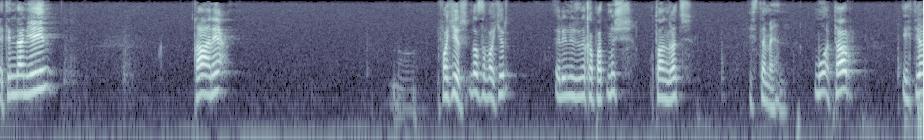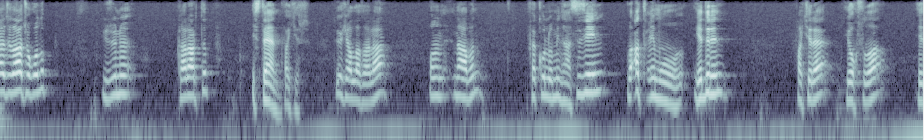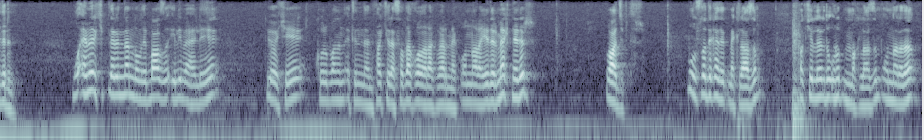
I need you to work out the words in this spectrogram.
Etinden yiyin. Kani' fakir. Nasıl fakir? Elini yüzünü kapatmış, utangaç, istemeyen. Mu'tar ihtiyacı daha çok olup yüzünü karartıp isteyen fakir. Diyor ki Allah Teala onun ne yapın? Fekulu minha siz yiyin ve at'imu yedirin. Fakire, yoksula yedirin. Bu emir kiplerinden dolayı bazı ilim ehli diyor ki kurbanın etinden fakire sadak olarak vermek, onlara yedirmek nedir? Vaciptir. Bu hususta dikkat etmek lazım. Fakirleri de unutmamak lazım. Onlara da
